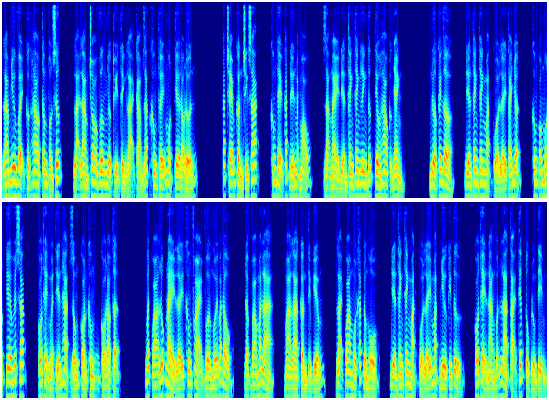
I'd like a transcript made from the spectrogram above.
Làm như vậy cực hao tâm tốn sức, lại làm cho vương nhược thủy tỉnh lại cảm giác không thấy một tia đau đớn. Cắt chém cần chính xác, không thể cắt đến mạch máu, dạng này điền thanh thanh linh thức tiêu hao cực nhanh. Nửa cách giờ, điền thanh thanh mặt của lấy tái nhợt, không có một tia huyết sắc, có thể nguyện tiến hạt giống còn không có đào tận. Bất quá lúc này lấy không phải vừa mới bắt đầu, đập vào mắt là, mà là cần tìm kiếm, lại qua một khắc đồng hồ, điền thanh thanh mặt của lấy mặt như kim tử có thể nàng vẫn là tại tiếp tục lùng tìm,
